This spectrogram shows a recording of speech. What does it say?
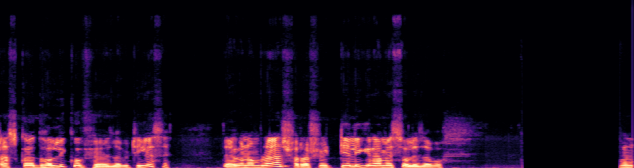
টাচ করে ধরলেই কপি হয়ে যাবে, ঠিক আছে? তো এখন আমরা সরাসরি টেলিগ্রামে চলে যাব। এখন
